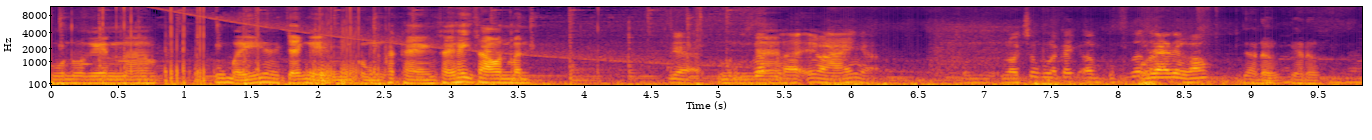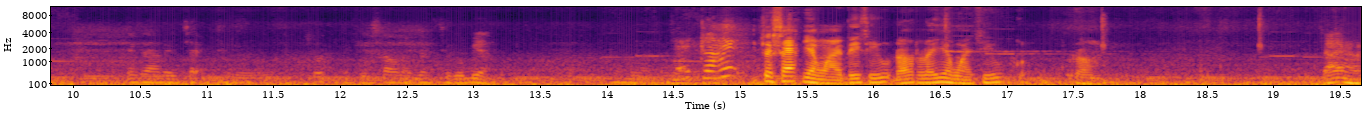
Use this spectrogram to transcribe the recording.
Volkswagen Phú Mỹ trải nghiệm cùng khách hàng thấy sao anh Minh? Dạ, cũng rất là êm ái anh ạ nói chung là cách âm cũng rất là ra được không? Ra được ra được. Em ra để chạy chút phía sau này chưa có biển. Chạy trái. Chắc sát ra ngoài tí xíu đó lấy ra ngoài xíu. Rồi. Trái hả?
